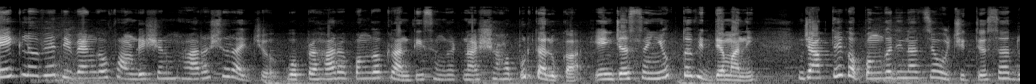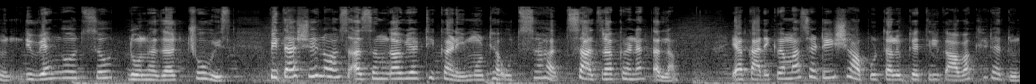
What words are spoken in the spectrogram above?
एकलव्य दिव्यांग फाउंडेशन महाराष्ट्र राज्य व प्रहार अपंग क्रांती संघटना शहापूर तालुका यांच्या संयुक्त विद्यमाने जागतिक अपंग दिनाचे औचित्य साधून दिव्यांग उत्सव दोन हजार चोवीस पिताश्री लॉन्स आसनगाव या ठिकाणी मोठ्या उत्साहात साजरा करण्यात आला. या कार्यक्रमासाठी शहापूर तालुक्यातील गावाखेड्यातून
